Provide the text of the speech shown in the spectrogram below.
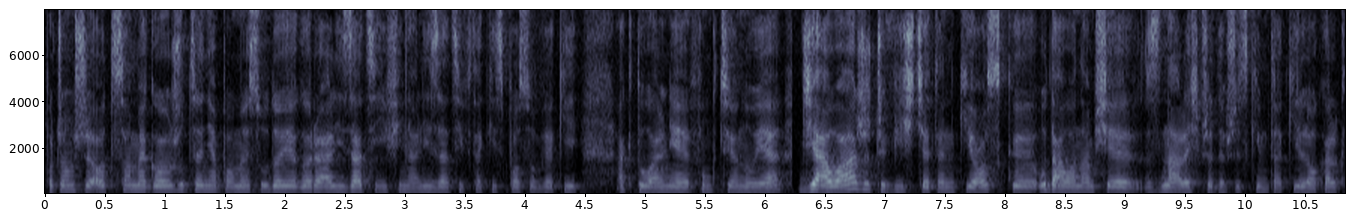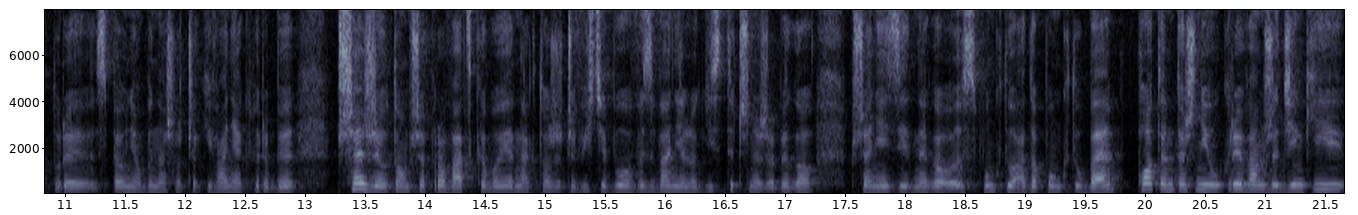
począwszy od samego rzucenia pomysłu do jego realizacji i finalizacji w taki sposób, w jaki aktualnie funkcjonuje. Działa rzeczywiście ten kiosk. Udało nam się znaleźć przede wszystkim taki lokal, który spełniałby nasze oczekiwania, który by przeżył tą przeprowadzkę, bo jednak to rzeczywiście było wyzwanie logistyczne, żeby go przenieść z jednego z punktu A do punktu B. Potem też nie ukrywam, że dzięki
